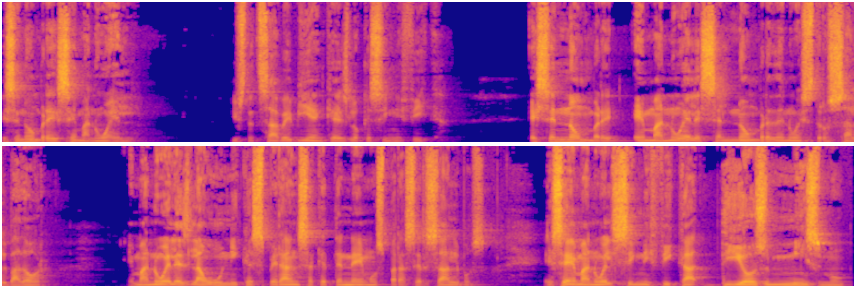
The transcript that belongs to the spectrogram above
Ese nombre es Emanuel. Y usted sabe bien qué es lo que significa. Ese nombre, Emanuel, es el nombre de nuestro Salvador. Emanuel es la única esperanza que tenemos para ser salvos. Ese Emanuel significa Dios mismo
